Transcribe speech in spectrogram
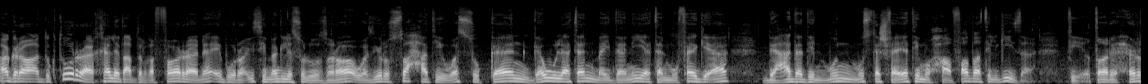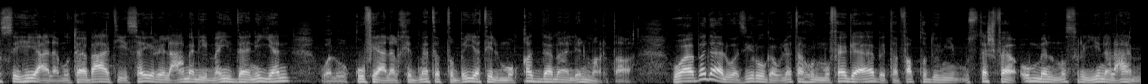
أجرى الدكتور خالد عبد الغفار نائب رئيس مجلس الوزراء وزير الصحة والسكان جولة ميدانية مفاجئة بعدد من مستشفيات محافظة الجيزة في إطار حرصه على متابعة سير العمل ميدانيا والوقوف على الخدمات الطبية المقدمة للمرضى. وبدأ الوزير جولته المفاجئة بتفقد مستشفى أم المصريين العام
